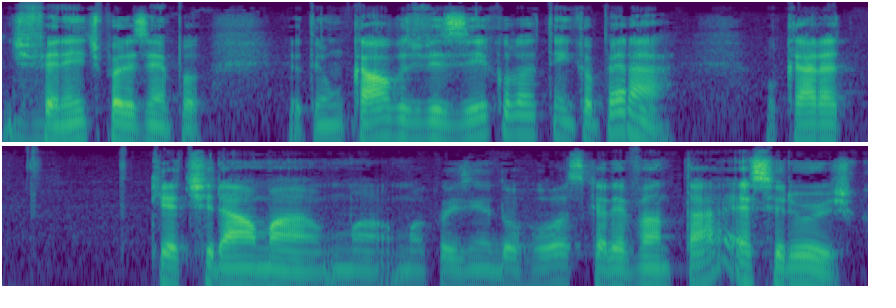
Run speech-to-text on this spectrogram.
Diferente, por exemplo, eu tenho um cálculo de vesícula, tem que operar. O cara quer tirar uma, uma, uma coisinha do rosto, quer levantar, é cirúrgico.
